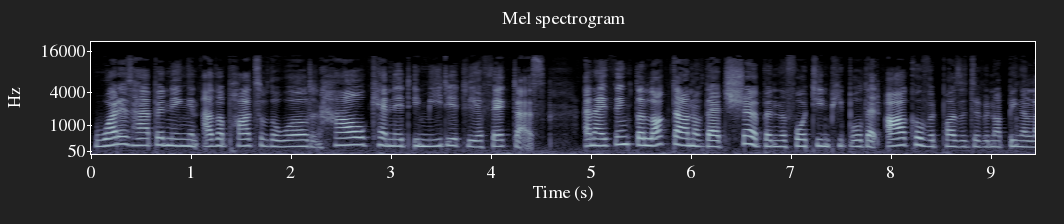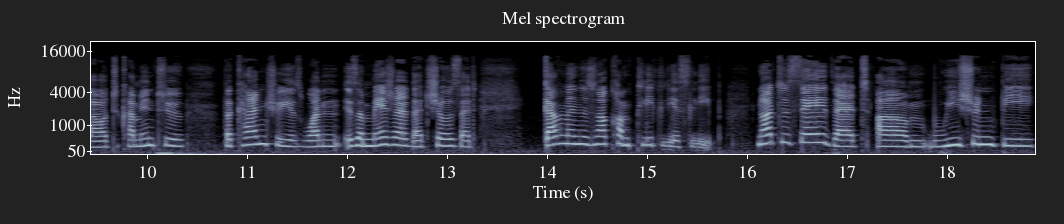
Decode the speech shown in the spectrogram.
what is happening in other parts of the world and how can it immediately affect us. And I think the lockdown of that ship and the 14 people that are COVID positive and not being allowed to come into the country is one is a measure that shows that government is not completely asleep. Not to say that um, we shouldn't be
